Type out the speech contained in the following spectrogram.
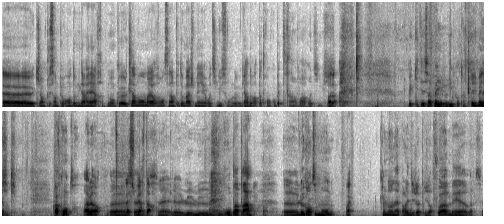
euh, qui est en plus un peu random derrière. Donc euh, clairement, malheureusement, c'est un peu dommage, mais Rotigus, on le gardera pas trop en compète. Au revoir Rotigus. Voilà. Le kit est sympa, il est joli pourtant. Il est magnifique. Par contre, alors... euh, La superstar. Le, le- le- le gros papa, le grand immonde. Ouais. On en a parlé déjà plusieurs fois, mais euh, voilà, c'est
